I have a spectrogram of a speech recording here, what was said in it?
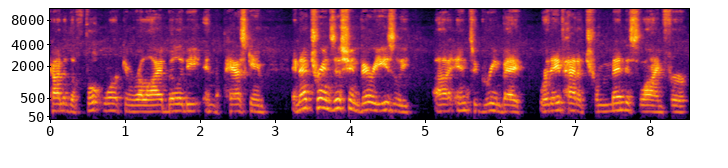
kind of the footwork and reliability in the pass game. And that transitioned very easily uh, into Green Bay, where they've had a tremendous line for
